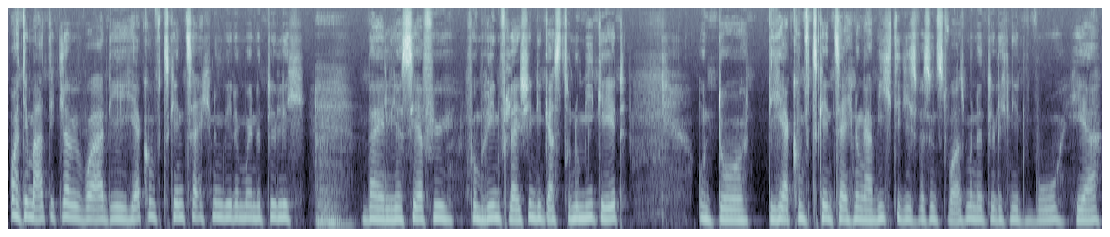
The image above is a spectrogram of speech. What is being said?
Eine Thematik, glaube ich, war die Herkunftskennzeichnung wieder mal natürlich, weil ja sehr viel vom Rindfleisch in die Gastronomie geht und da die Herkunftskennzeichnung auch wichtig ist, weil sonst weiß man natürlich nicht, woher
